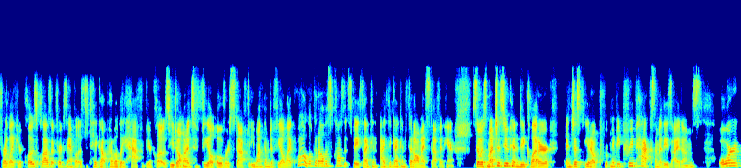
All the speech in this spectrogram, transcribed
for like your clothes closet for example is to take out probably half of your clothes. You don't want it to feel overstuffed. You want them to feel like wow look at all this closet space. I can i think i can fit all my stuff in here. So as much as you can declutter and just you know pr- maybe pre-pack some of these items or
